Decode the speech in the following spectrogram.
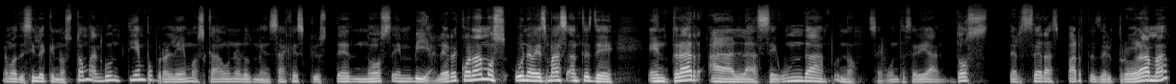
Queremos decirle que nos toma algún tiempo, pero leemos cada uno de los mensajes que usted nos envía. Le recordamos una vez más, antes de entrar a la segunda, no, segunda sería dos terceras partes del programa.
